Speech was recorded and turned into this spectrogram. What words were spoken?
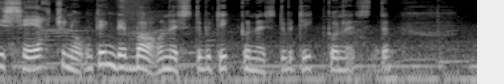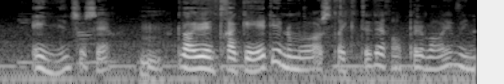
De ser ikke noen ting. Det er bare neste butikk og neste butikk og neste Ingen som ser. Det var jo en tragedie når vi var strikte der oppe. Det var jo ingen.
